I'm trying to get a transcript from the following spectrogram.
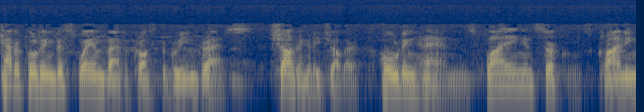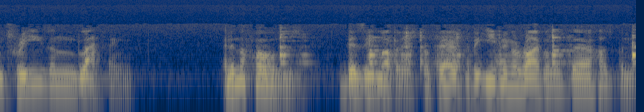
catapulting this way and that across the green grass, shouting at each other, holding hands, flying in circles, climbing trees, and laughing. And in the homes, busy mothers prepared for the evening arrival of their husbands.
